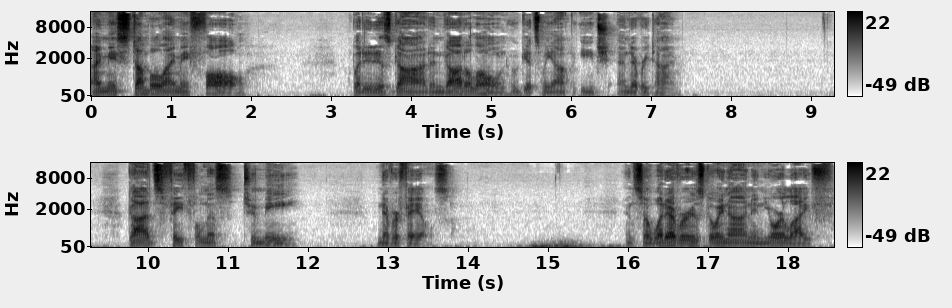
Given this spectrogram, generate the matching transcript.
I may stumble, I may fall, but it is God and God alone who gets me up each and every time. God's faithfulness to me never fails. And so, whatever is going on in your life,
